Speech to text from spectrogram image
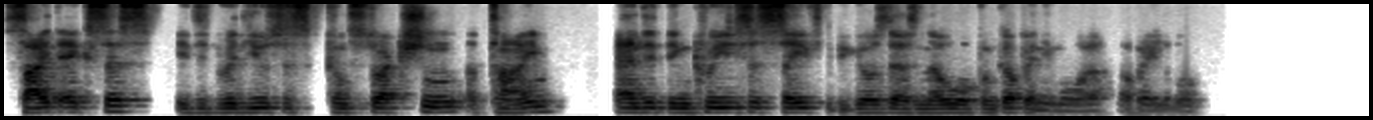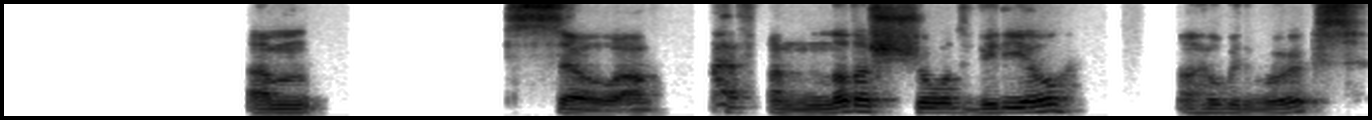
site access. It, reduces construction time and it increases safety because there's no open gap anymore available. Um, so I have another short video. I hope it works.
